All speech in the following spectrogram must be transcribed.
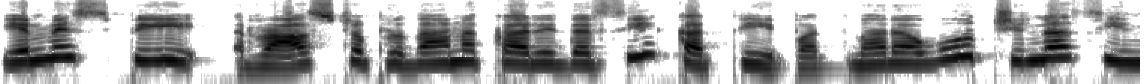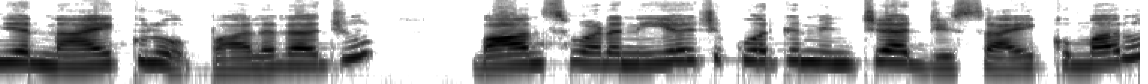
ఎంఎస్పీ రాష్ట్ర ప్రధాన కార్యదర్శి కత్తి పద్మారావు జిల్లా సీనియర్ నాయకులు బాలరాజు బాన్స్వాడ నియోజకవర్గం ఇన్ఛార్జి సాయి కుమారు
